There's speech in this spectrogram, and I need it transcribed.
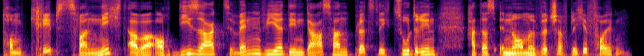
Tom Krebs zwar nicht, aber auch die sagt, wenn wir den Gashahn plötzlich zudrehen, hat das enorme wirtschaftliche Folgen.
